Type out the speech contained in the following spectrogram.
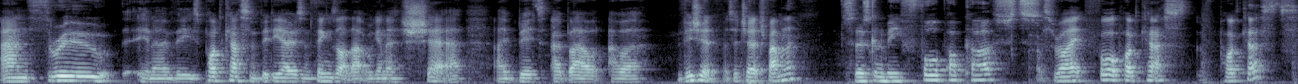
And through, you know, these podcasts and videos and things like that, we're going to share a bit about our vision as a church family. So, there's going to be four podcasts. That's right. Four podcasts. Podcasts.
